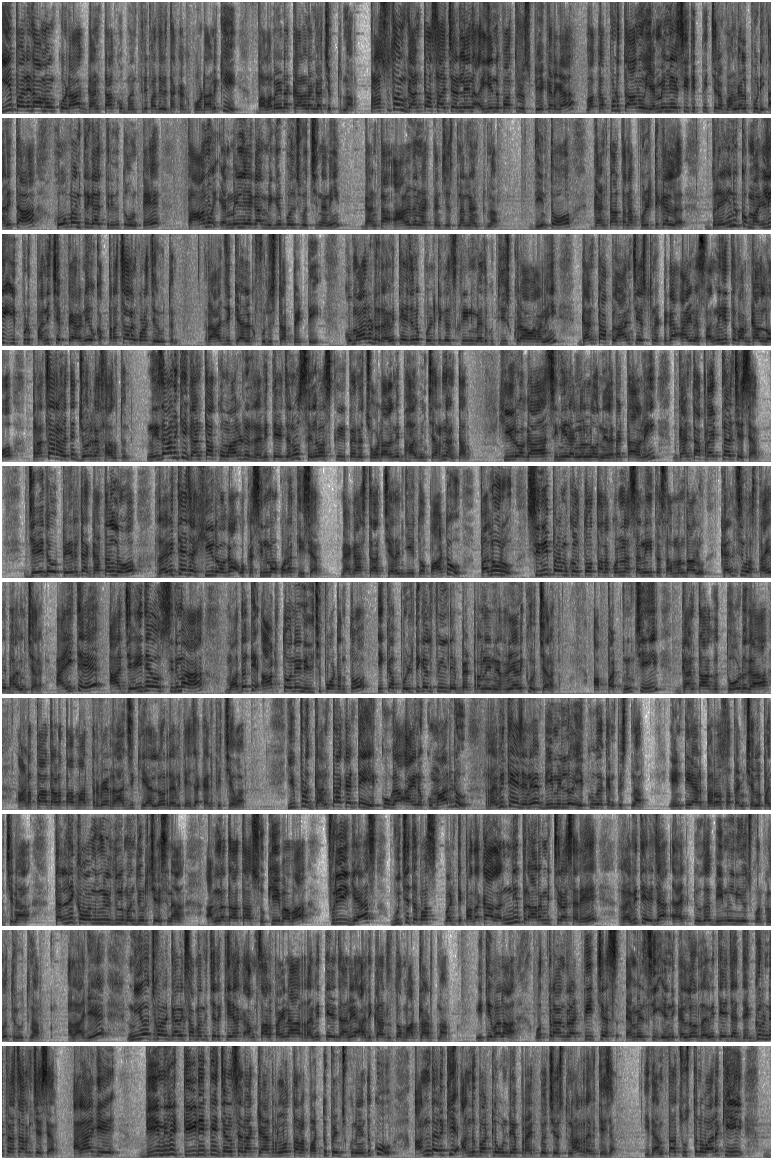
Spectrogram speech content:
ఈ పరిణామం కూడా గంటాకు మంత్రి పదవి దక్కకపోవడానికి బలమైన కారణంగా చెప్తున్నారు. ప్రస్తుతం గంటా సహచరులైన అయ్యన్న పాత్రుడు స్పీకర్గా ఒకప్పుడు తాను ఎమ్మెల్యే సీట్ ఇప్పించిన వంగల్పూడి అనిత హోంమంత్రిగా తిరుగుతూ ఉంటే తాను ఎమ్మెల్యేగా మిగిలిపోల్సి వచ్చిందని గంటా ఆవేదన వ్యక్తం చేస్తున్నారని అంటున్నారు. దీంతో గంటా తన పొలిటికల్ బ్రెయిన్కు మళ్ళీ ఇప్పుడు పని చెప్పారని ఒక ప్రచారం కూడా జరుగుతుంది. రాజకీయాలకు ఫుల్ స్టాప్ పెట్టి కుమారుడు రవితేజను పొలిటికల్ స్క్రీన్ మీదకు తీసుకురావాలని గంటా ప్లాన్ చేస్తున్నట్టుగా ఆయన సన్నిహిత వర్గాల్లో ప్రచారం అయితే జోరుగా సాగుతుంది. నిజానికి గంటా కుమారుడు రవితేజను సిల్వర్ స్క్రీన్ పైన చూడాలని భావించారని అంటారు. హీరోగా సినీ రంగంలో నిలబెట్టాలని గంటా ప్రయత్నాలు చేశారు. జయదేవ్ పేరిట గతంలో రవితేజ హీరోగా ఒక సినిమా కూడా తీశారు. మెగాస్టార్ చిరంజీవితో పాటు పలువురు సినీ ప్రముఖులతో తనకున్న సన్నిహిత సంబంధాలు కలిసి వస్తాయని భావించారు అయితే ఆ జయదేవ్ సినిమా మొదటి ఆటతోనే నిలిచిపోవడంతో ఇక పొలిటికల్ ఫీల్డే బెటర్ అనే నిర్ణయానికి వచ్చారట. అప్పటి నుంచి గంటాకు తోడుగా అడపాదడపా మాత్రమే రాజకీయాల్లో రవితేజ కనిపించేవారు. ఇప్పుడు గంటా కంటే ఎక్కువగా ఆయన కుమారుడు రవితేజనే భీమిల్లో ఎక్కువగా కనిపిస్తున్నారు. ఎన్టీఆర్ భరోసా పెన్షన్లు పంచిన తల్లికి వంద నిధులు మంజూరు చేసిన అన్నదాత సుఖీభవ ఫ్రీ గ్యాస్ ఉచిత బస్ వంటి పథకాలన్నీ ప్రారంభించినా సరే రవితేజ యాక్టివ్గా భీమిలి నియోజకవర్గంలో తిరుగుతున్నారు. అలాగే నియోజకవర్గానికి సంబంధించిన కీలక అంశాలపైన రవితేజ అనే అధికారులతో మాట్లాడుతున్నారు. ఇటీవల ఉత్తరాంధ్ర టీచర్స్ ఎమ్మెల్సీ ఎన్నికల్లో రవితేజ దగ్గరుండి ప్రచారం చేశారు. అలాగే భీమిలి టీడీపీ జనసేన క్యాడర్లో తన పట్టు పెంచుకునేందుకు అందరికీ అందుబాటులో ఉండే ప్రయత్నం చేస్తున్నారు రవితేజ. ఇదంతా చూస్తున్న వారికి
